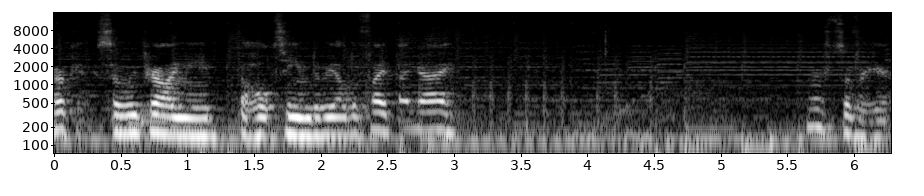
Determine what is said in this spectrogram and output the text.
Okay, so we probably need the whole team to be able to fight that guy. Where's over here?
